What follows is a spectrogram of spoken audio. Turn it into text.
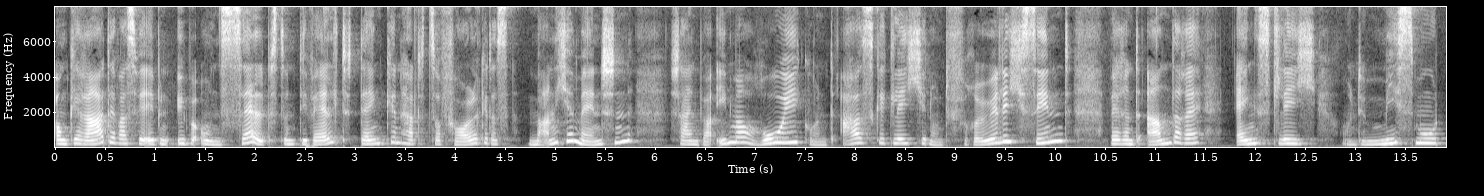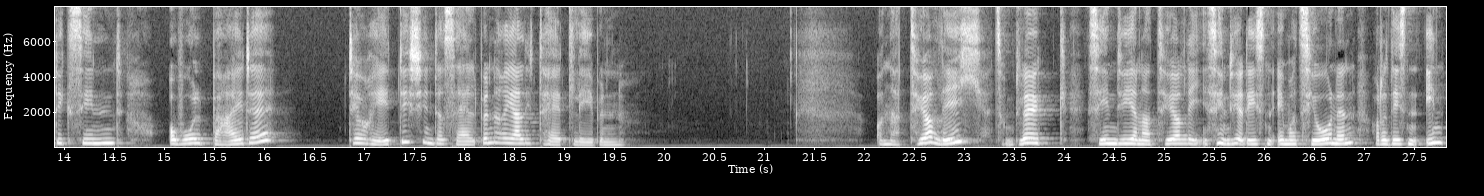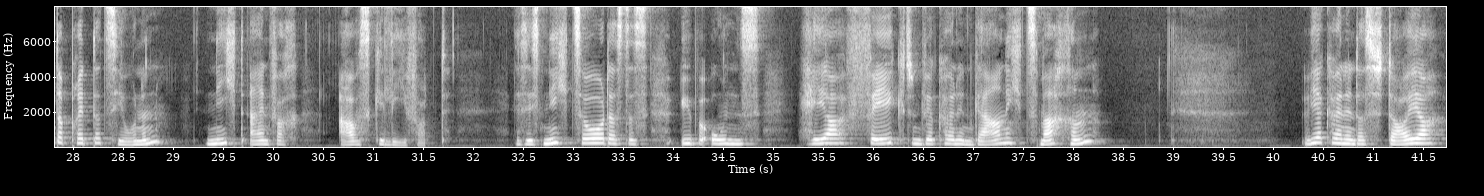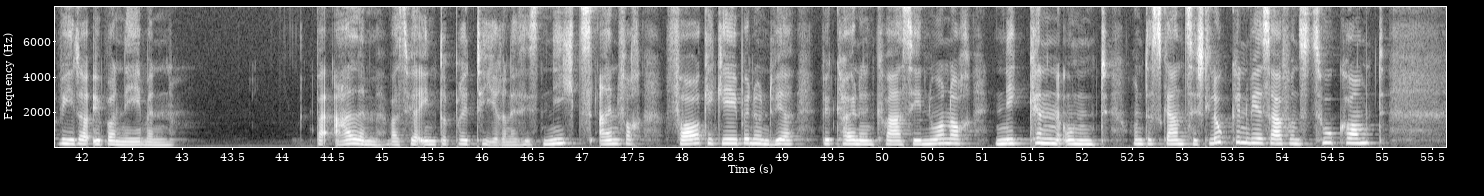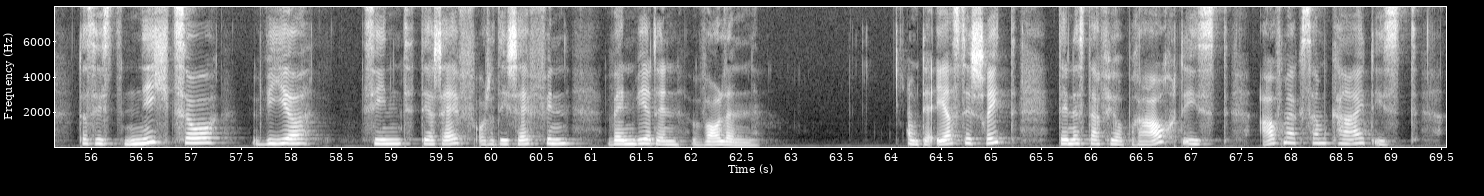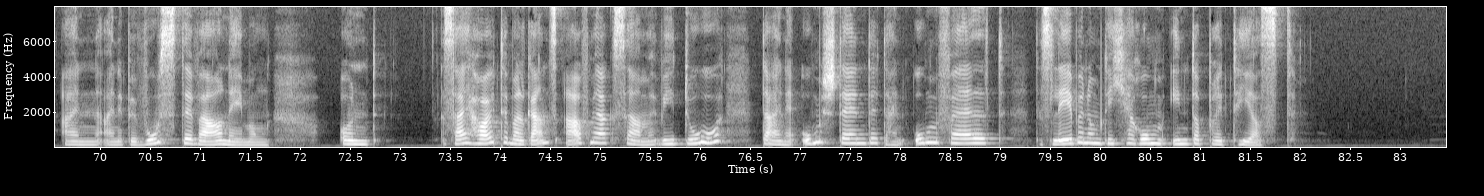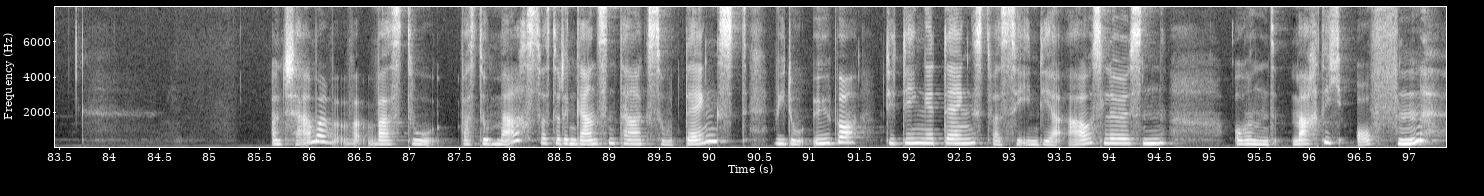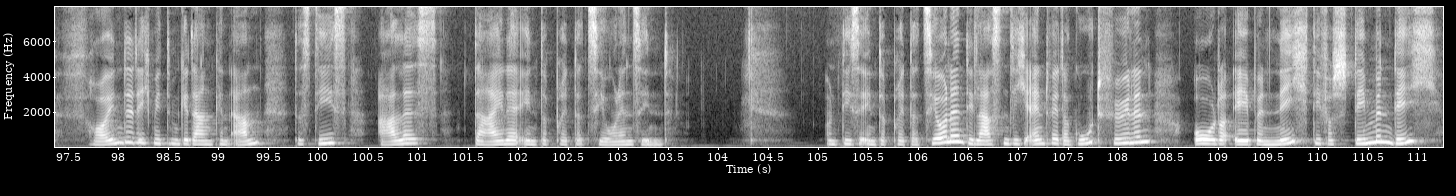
Und gerade was wir eben über uns selbst und die Welt denken, hat zur Folge, dass manche Menschen scheinbar immer ruhig und ausgeglichen und fröhlich sind, während andere ängstlich und missmutig sind, obwohl beide theoretisch in derselben Realität leben. Und natürlich, zum Glück, sind wir natürlich, sind wir diesen Emotionen oder diesen Interpretationen nicht einfach ausgeliefert. Es ist nicht so, dass das über uns herfegt und wir können gar nichts machen. Wir können das Steuer wieder übernehmen. Bei allem, was wir interpretieren. Es ist nichts einfach vorgegeben und wir, wir können quasi nur noch nicken und, und das Ganze schlucken, wie es auf uns zukommt. Das ist nicht so. Wir sind der Chef oder die Chefin, wenn wir denn wollen. Und der erste Schritt, den es dafür braucht, ist Aufmerksamkeit, ist ein, eine bewusste Wahrnehmung. Und sei heute mal ganz aufmerksam, wie du deine Umstände, dein Umfeld, das Leben um dich herum interpretierst. Und schau mal, was du was du machst, was du den ganzen Tag so denkst, wie du über die Dinge denkst, was sie in dir auslösen und mach dich offen, freunde dich mit dem Gedanken an, dass dies alles deine Interpretationen sind. Und diese Interpretationen, die lassen dich entweder gut fühlen oder eben nicht, die verstimmen dich.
